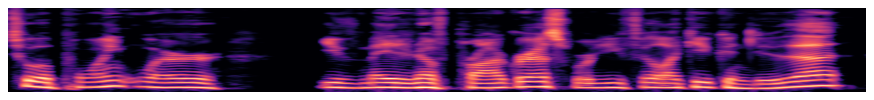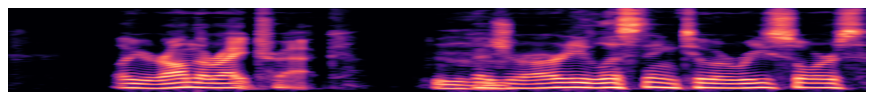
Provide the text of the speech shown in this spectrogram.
to a point where you've made enough progress where you feel like you can do that, well, you're on the right track Mm-hmm. because you're already listening to a resource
